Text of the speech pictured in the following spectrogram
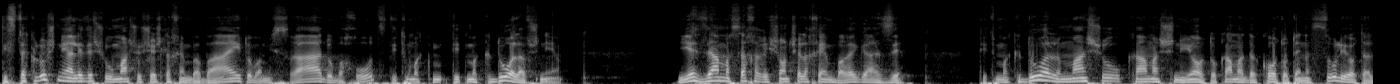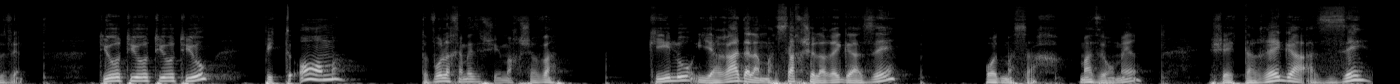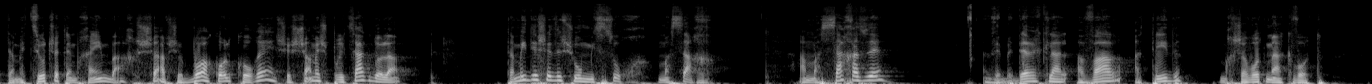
תסתכלו שנייה על איזשהו משהו שיש לכם בבית, או במשרד, או בחוץ, תתמק... תתמקדו עליו שנייה. יהיה זה המסך הראשון שלכם ברגע הזה. תתמקדו על משהו כמה שניות, או כמה דקות, או תנסו להיות על זה. תהיו, תהיו, תהיו, תהיו, פתאום תבוא לכם איזושהי מחשבה. כאילו ירד על המסך של הרגע הזה עוד מסך. מה זה אומר? שאת הרגע הזה, את המציאות שאתם חיים בה עכשיו, שבו הכל קורה, ששם יש פריצה גדולה, תמיד יש איזשהו מיסוך, מסך. המסך הזה, זה בדרך כלל עבר, עתיד, מחשבות מעכבות.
